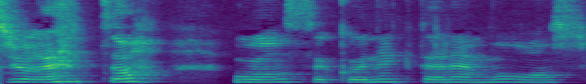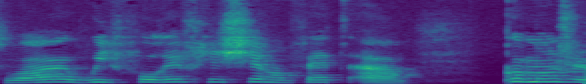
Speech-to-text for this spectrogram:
Sur un temps où on se connecte à l'amour en soi, où il faut réfléchir en fait à comment je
